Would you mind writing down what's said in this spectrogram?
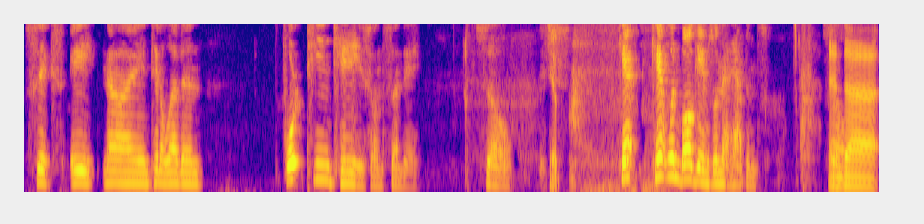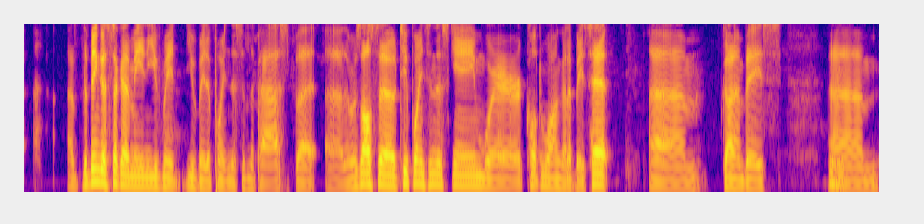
six, eight, nine, 10, 11, 14 Ks on Sunday. So it's yep. just can't can't win ball games when that happens. So. And uh uh, the bingo stuck out. I mean, you've made you've made a point in this in the past, but uh, there was also two points in this game where Kolten Wong got a base hit, um, got on base. Mm-hmm. Um,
